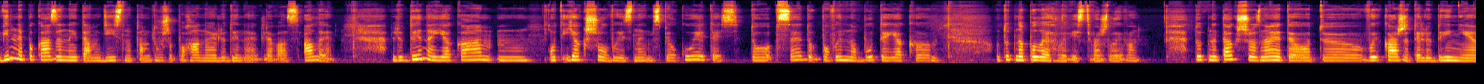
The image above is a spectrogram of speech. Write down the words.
Він не показаний там дійсно там дуже поганою людиною для вас, але людина, яка, от якщо ви з ним спілкуєтесь, то все повинно бути як е, тут наполегливість важлива. Тут не так, що, знаєте, от е, ви кажете людині,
